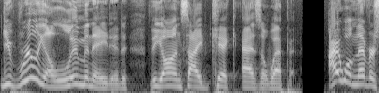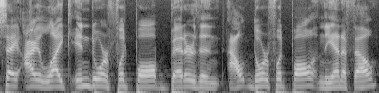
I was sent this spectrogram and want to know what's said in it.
You've really eliminated the onside kick as a weapon. I will never say I like indoor football better than outdoor football in the NFL.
